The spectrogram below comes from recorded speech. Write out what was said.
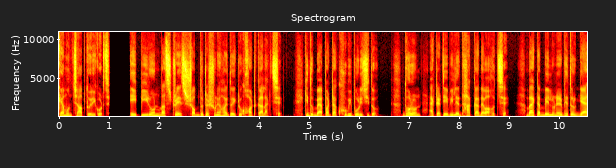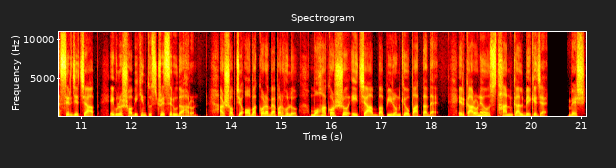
কেমন চাপ তৈরি করছে। এই পীড়ন বা স্ট্রেস শব্দটা শুনে হয়তো একটু খটকা লাগছে। কিন্তু ব্যাপারটা খুবই পরিচিত। ধরুন, একটা টেবিলে ধাক্কা দেওয়া হচ্ছে বা একটা বেলুনের ভেতর গ্যাসের যে চাপ, এগুলো সবই কিন্তু স্ট্রেসের উদাহরণ। আর সবচেয়ে অবাক করা ব্যাপার হলো, মহাকর্ষ এই চাপ বা পীড়নকেও পাত্তা দেয়। এর কারণেও স্থানকাল বেঁকে যায়। বেশ,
